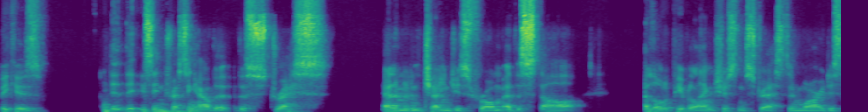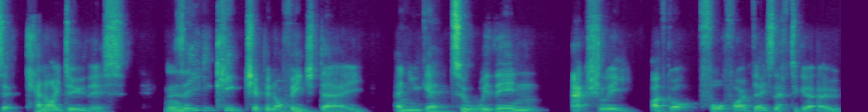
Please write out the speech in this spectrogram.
because the, the, it's interesting how the the stress element changes from at the start a lot of people are anxious and stressed and worried is that can I do this? And as you keep chipping off each day and you get to within actually, I've got four or five days left to go.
